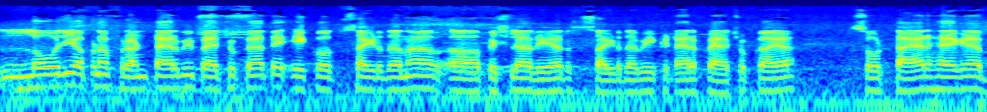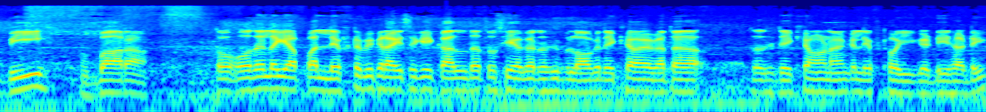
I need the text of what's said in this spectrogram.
ਲੋ ਜੀ ਆਪਣਾ ਫਰੰਟ ਟਾਇਰ ਵੀ ਪੈ ਚੁੱਕਾ ਤੇ ਇੱਕ ਉਸ ਸਾਈਡ ਦਾ ਨਾ ਪਿਛਲਾ ਰੀਅਰ ਸਾਈਡ ਦਾ ਵੀ ਇੱਕ ਟਾਇਰ ਪੈ ਚੁੱਕਾ ਆ। ਸੋ ਟਾਇਰ ਹੈਗਾ 20 12 ਤੋਂ ਉਹਦੇ ਲਈ ਆਪਾਂ ਲਿਫਟ ਵੀ ਕਰਾਈ ਸੀਗੀ। ਕੱਲ ਦਾ ਤੁਸੀਂ ਅਗਰ ਤੁਸੀਂ ਬਲੌਗ ਦੇਖਿਆ ਹੋਵੇਗਾ ਤਾਂ ਤੁਸੀਂ ਦੇਖਿਆ ਹੋਣਾ ਕਿ ਲਿਫਟ ਹੋਈ ਗੱਡੀ ਸਾਡੀ।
